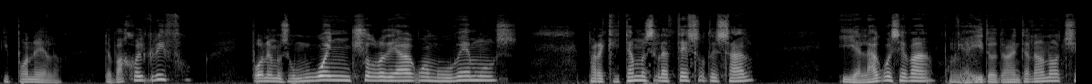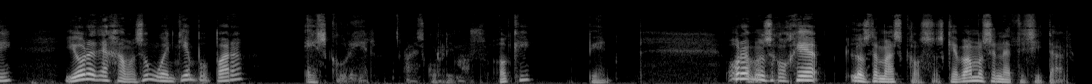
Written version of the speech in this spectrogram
y ponerlo debajo del grifo. Ponemos un buen chorro de agua, movemos para quitamos el exceso de sal y el agua se va porque ha ido durante la noche y ahora dejamos un buen tiempo para escurrir. Ah, escurrimos. ¿Ok? Bien. Ahora vamos a coger las demás cosas que vamos a necesitar.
